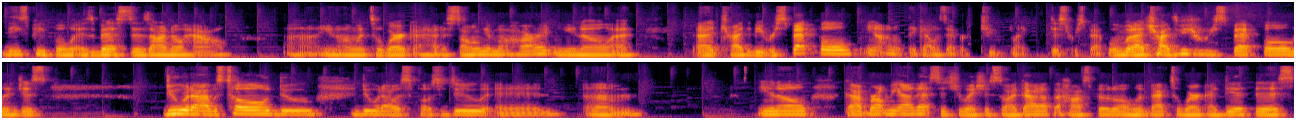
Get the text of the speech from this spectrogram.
these people as best as I know how. Uh, you know, I went to work. I had a song in my heart. And, you know, I I tried to be respectful. You know, I don't think I was ever too like disrespectful, but I tried to be respectful and just do what I was told, do do what I was supposed to do, and um, you know, God brought me out of that situation. So I got out of the hospital. I went back to work. I did this,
